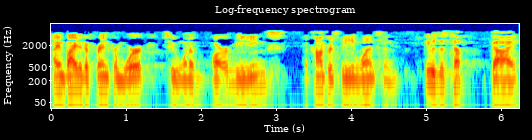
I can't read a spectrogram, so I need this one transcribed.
I invited a friend from work to one of our meetings, a conference meeting once, and he was this tough guy.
